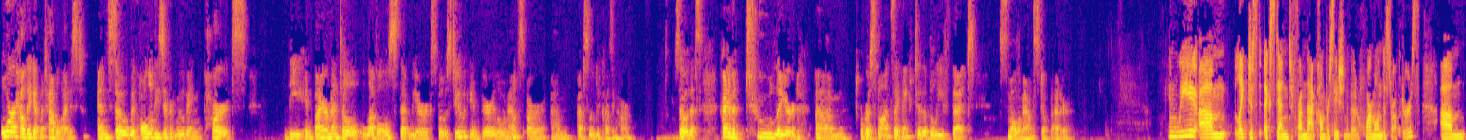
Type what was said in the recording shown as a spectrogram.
or how they get metabolized. And so with all of these different moving parts, the environmental levels that we are exposed to in very low amounts are um, absolutely causing harm. So that's kind of a two layered um, response, I think, to the belief that small amounts don't matter. Can we um, like just extend from that conversation about hormone disruptors? Um,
